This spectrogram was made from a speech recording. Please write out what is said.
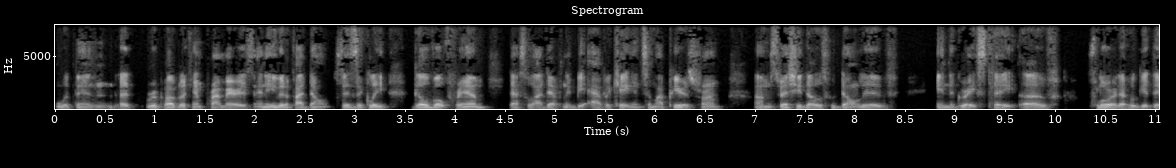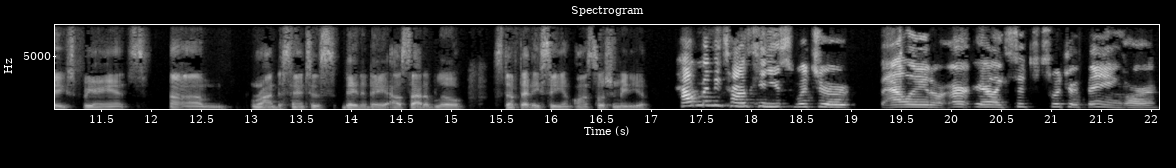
within the Republican primaries. And even if I don't physically go vote for him, that's what I definitely be advocating to my peers from, um, especially those who don't live in the great state of Florida who get the experience, um, Ron DeSantis day to day outside of little stuff that they see on social media. How many times can you switch your ballot or, or, or like switch, switch your thing or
